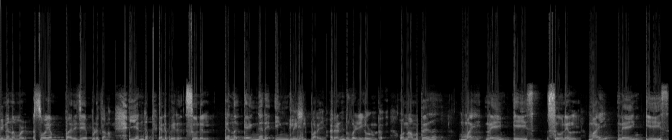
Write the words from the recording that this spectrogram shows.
പിന്നെ നമ്മൾ സ്വയം പരിചയപ്പെടുത്തണം. എന്റെ എന്റെ പേര് സുനിൽ എന്ന് എങ്ങനെ ഇംഗ്ലീഷിൽ പറയും? രണ്ട് വഴികളുണ്ട്. ഒന്നാമത്തേത് my name is Sunil. My name is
